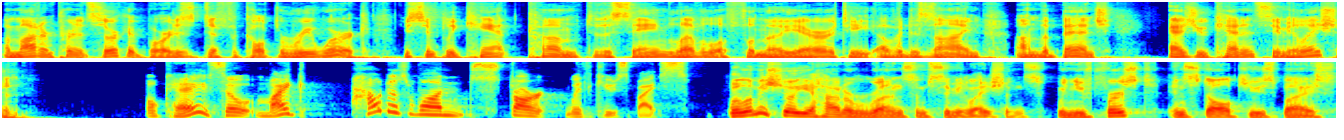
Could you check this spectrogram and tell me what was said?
A modern printed circuit board is difficult to rework. You simply can't come to the same level of familiarity of a design on the bench as you can in simulation. Okay, so Mike, how does one start with QSpice? Well, let me show you how to run some simulations. When you first install QSpice,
